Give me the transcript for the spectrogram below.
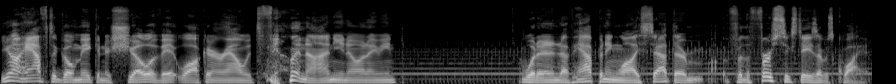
You don't have to go making a show of it, walking around with tefillin on, you know what I mean? What ended up happening while I sat there, for the first six days, I was quiet.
